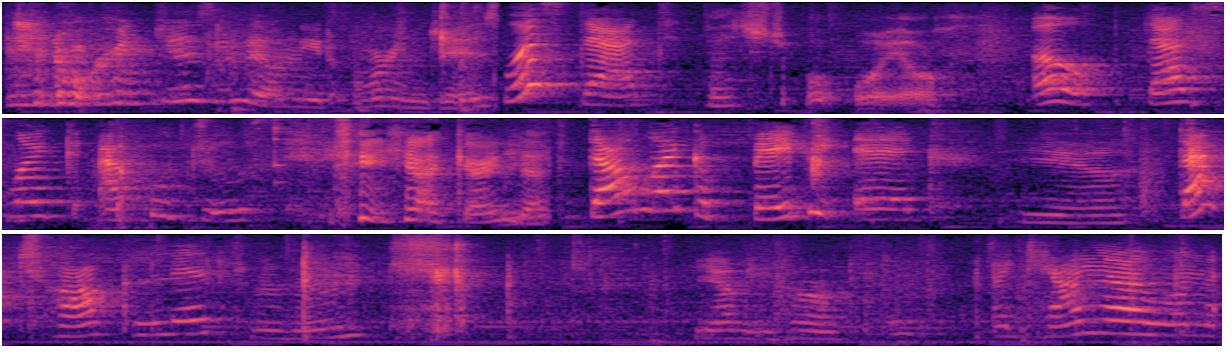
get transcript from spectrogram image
And oranges? We don't need oranges. What's that? Vegetable oil. Oh, that's like apple juice. yeah, kinda. That's like a baby egg. Yeah. That chocolate. Mm-hmm. Yummy, huh? I kinda wanna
